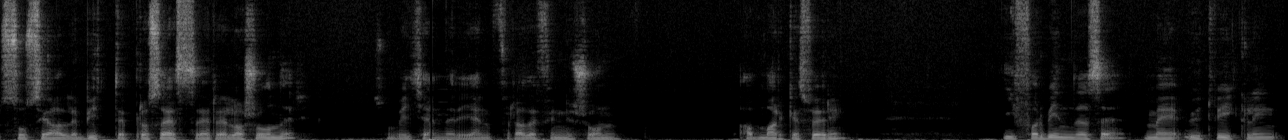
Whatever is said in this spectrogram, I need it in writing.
sosiale bytteprosesser, relasjoner, som vi kjenner igjen fra definisjonen av markedsføring, i forbindelse med utvikling,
